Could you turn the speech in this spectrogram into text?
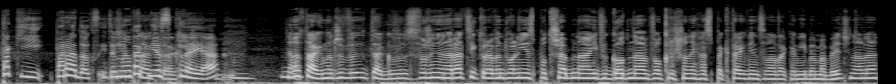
taki paradoks i to się no tak, tak, nie tak. skleja. No, no tak, znaczy tak, stworzenie narracji, która ewentualnie jest potrzebna i wygodna w określonych aspektach, więc ona taka niby ma być, no ale,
